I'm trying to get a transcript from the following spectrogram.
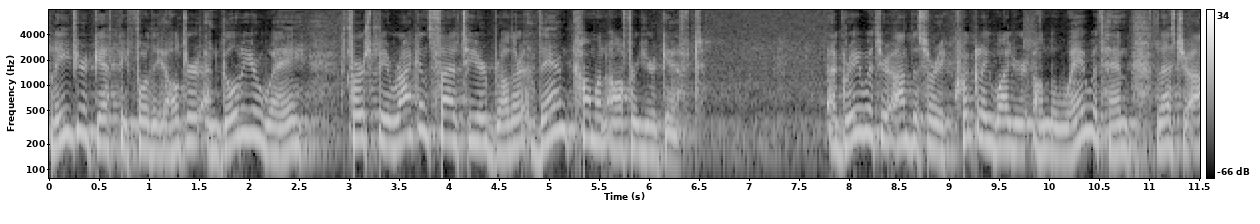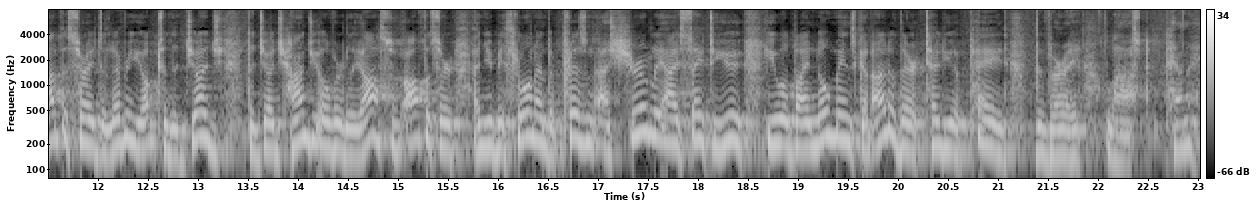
leave your gift before the altar and go to your way. First be reconciled to your brother, then come and offer your gift. Agree with your adversary quickly while you're on the way with him, lest your adversary deliver you up to the judge, the judge hand you over to the officer, and you be thrown into prison. Assuredly, I say to you, you will by no means get out of there till you have paid the very last penny.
